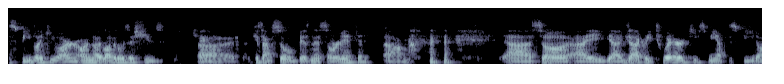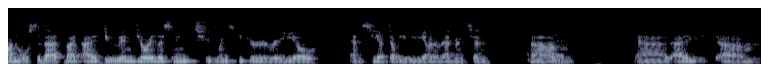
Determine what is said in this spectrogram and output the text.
speed like you are on a lot of those issues because sure. uh, because I'm so business oriented. Um, uh, so I, yeah, exactly. Twitter keeps me up to speed on most of that, but I do enjoy listening to Windspeaker Radio and CFWE out of Edmonton. Oh, um, uh, I, um,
